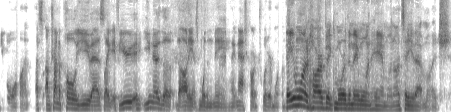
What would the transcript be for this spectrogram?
people want. That's I'm trying to pull you as like if you if you know the the audience more than me, like NASCAR Twitter more than They me. want Harvick more than they want Hamlin. I'll tell you that much.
